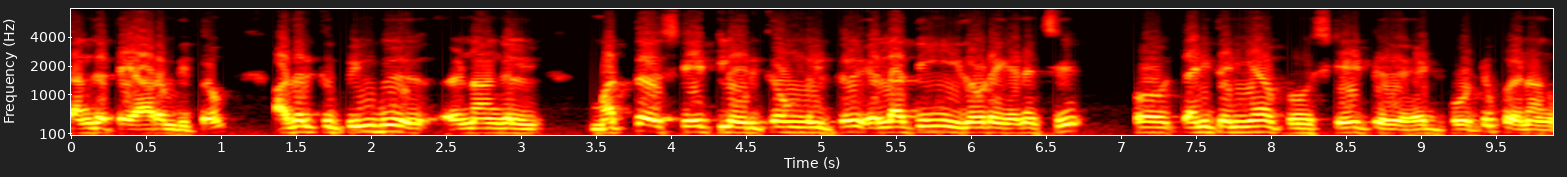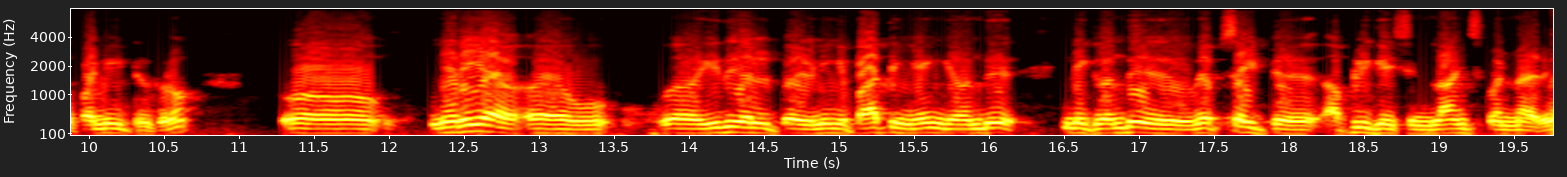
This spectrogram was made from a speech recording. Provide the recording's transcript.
சங்கத்தை ஆரம்பித்தோம். அதற்கு பின்பு நாங்கள் மற்ற ஸ்டேட்ல இருக்கவங்களுக்கு எல்லாத்தையும் இதோட இணைச்சு இப்போ தனித்தனியா இப்போ ஸ்டேட் ஹெட் போட்டு இப்போ நாங்கள் பண்ணிட்டு இருக்கிறோம். நிறைய இதுகள் இப்போ நீங்க பாத்தீங்க. இங்க வந்து இன்னைக்கு வந்து வெப்சைட் அப்ளிகேஷன் லான்ச் பண்ணாரு.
